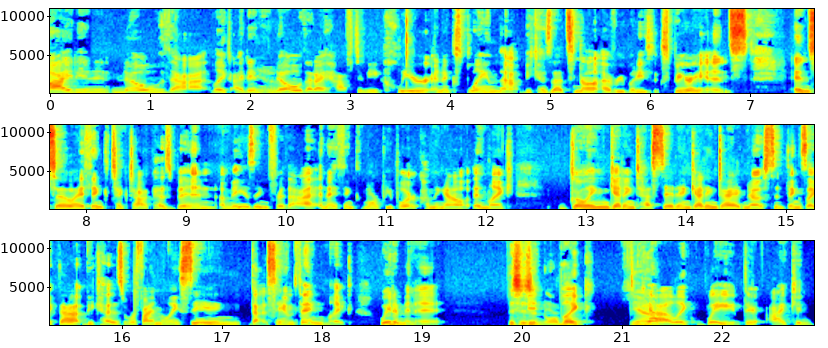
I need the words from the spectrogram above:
I didn't know that. Like, I didn't Yeah. know that I have to be clear and explain that because that's not everybody's experience. And so I think TikTok has been amazing for that. And I think more people are coming out and like going getting tested and getting diagnosed and things like that because we're finally seeing that same thing. Like, wait a minute. This isn't it- normal. Like, Yeah. yeah. like, wait, there, I can.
